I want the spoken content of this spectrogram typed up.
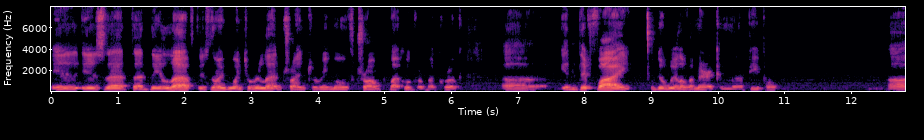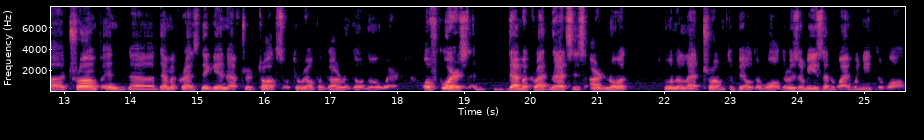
is, is that uh, the left is not going to relent trying to remove Trump by hook or by crook uh, and defy the will of American uh, people. Uh, Trump and uh, Democrats dig in after talks to reopen government go nowhere. Of course, Democrat Nazis are not going to let Trump to build a wall. There is a reason why we need the wall.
